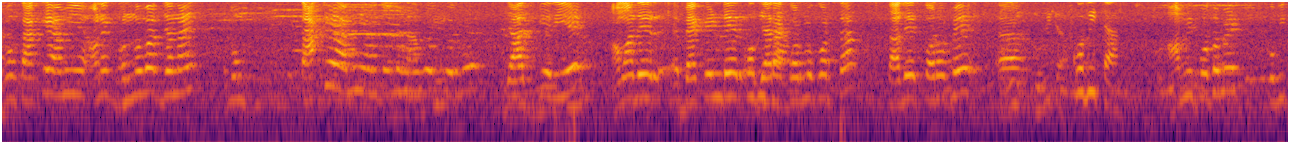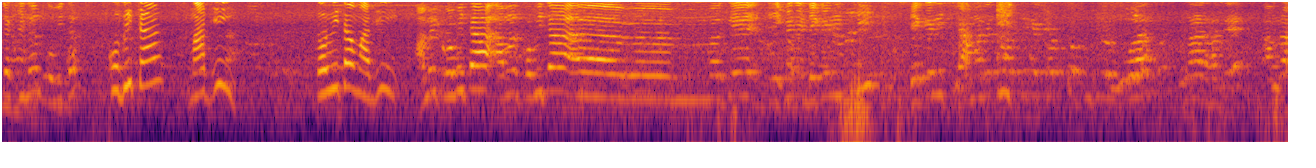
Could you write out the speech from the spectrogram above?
এবং তাকে আমি অনেক ধন্যবাদ জানাই এবং তাকে আমি অন্তত অনুরোধ করব যে আজকের ইয়ে আমাদের ব্যাকএন্ডের যারা কর্মকর্তা তাদের তরফে কবিতা। আমি প্রথমে কবিতা কি নাম কবিতা? কবিতা মাঝি কবিতা মাঝি। আমি কবিতা আমার কবিতা কে এখানে ডেকে নিচ্ছি। ডেকে নিচ্ছি আমাদের তরফ থেকে ছোট্ট পুজোর উপহার ওনার হাতে। আমরা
